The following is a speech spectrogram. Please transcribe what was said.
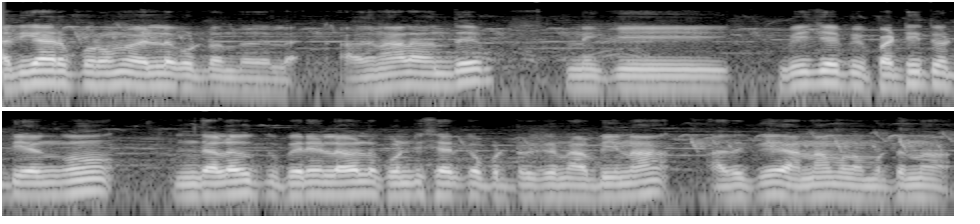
அதிகாரப்பூர்வமாக வெளில கொண்டு வந்ததில்லை. அதனால் வந்து இன்னைக்கு பிஜேபி பட்டி தொட்டி எங்கும் இந்த அளவுக்கு பெரிய லெவலில் கொண்டு சேர்க்கப்பட்டிருக்குன்னு அப்படின்னா அதுக்கு அண்ணாமலை மட்டும்தான்.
